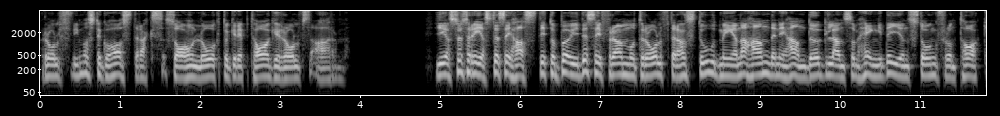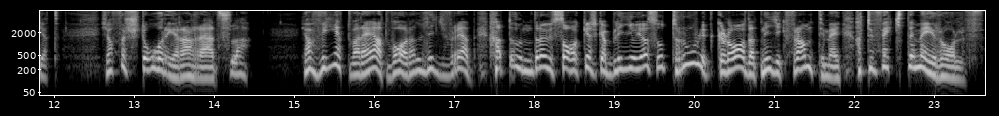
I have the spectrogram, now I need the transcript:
Rolf, vi måste gå av strax, sa hon lågt och grep tag i Rolfs arm. Jesus reste sig hastigt och böjde sig fram mot Rolf där han stod med ena handen i handugglan som hängde i en stång från taket. Jag förstår eran rädsla. Jag vet vad det är att vara livrädd, att undra hur saker ska bli och jag är så otroligt glad att ni gick fram till mig, att du väckte mig, Rolf.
